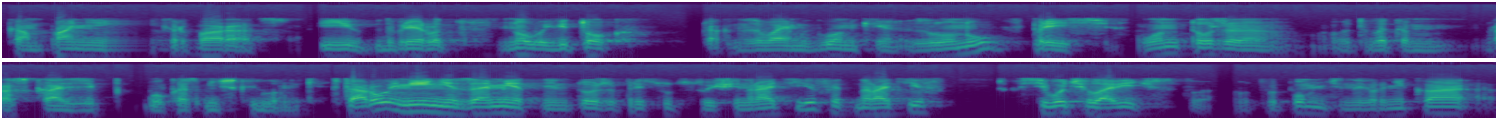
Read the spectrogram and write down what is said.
компании, корпорации. И, например, вот новый виток так называемой гонки за Луну в прессе, он тоже вот в этом рассказе о космической гонке. Второй, менее заметный, тоже присутствующий нарратив, это нарратив всего человечества. Вот вы помните наверняка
